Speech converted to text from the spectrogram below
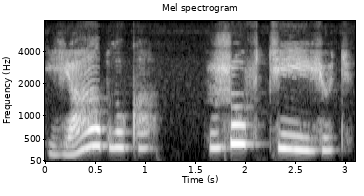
Яблука жовтіють.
